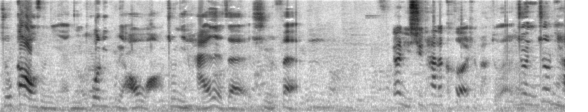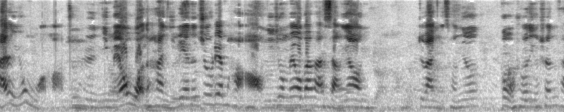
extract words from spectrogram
就告诉你你脱离不了我，就你还得再续费。让你续他的课是吧？对，就是你就是你还得用我嘛，就是你没有我的话，你练的就是练不好，你就没有办法想要，对吧？你曾经跟我说那个身材，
